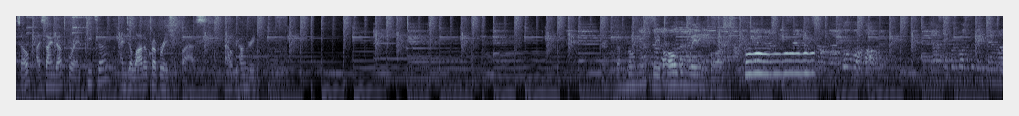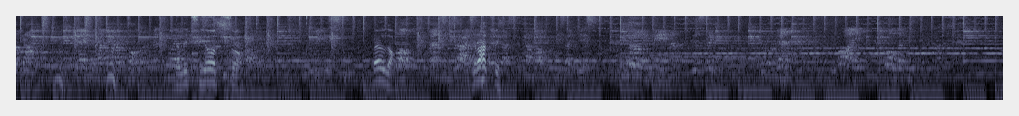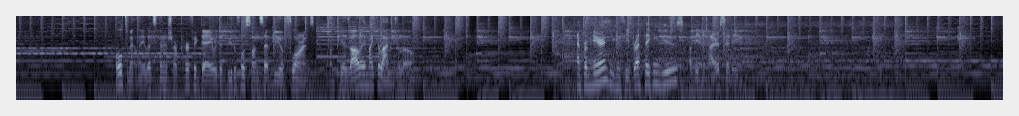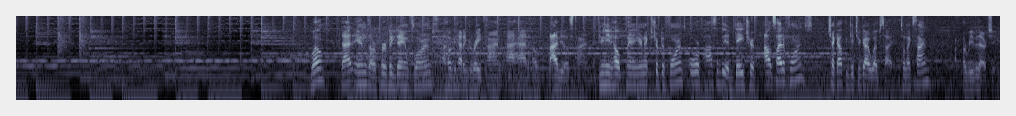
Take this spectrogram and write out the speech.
So I signed up for a pizza and gelato preparation class. I hope you're hungry. The moment we've all been waiting for. Ooh. Delizioso. Bello. Grazie. Ultimately, let's finish our perfect day with a beautiful sunset view of Florence from Piazzale Michelangelo. And from here, you can see breathtaking views of the entire city. Well, that ends our perfect day in Florence. I hope you had a great time. I had a fabulous time. If you need help planning your next trip to Florence or possibly a day trip outside of Florence, check out the Get Your Guide website. Until next time, arrivederci.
